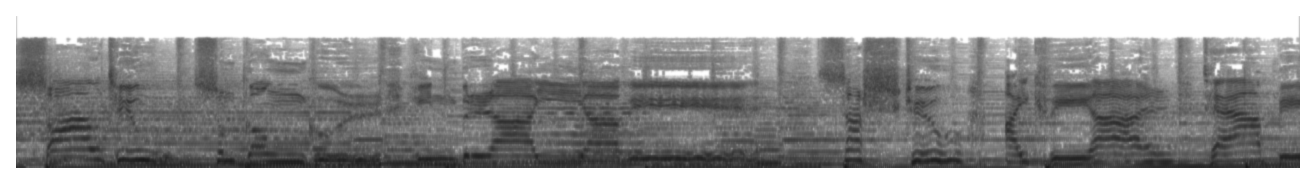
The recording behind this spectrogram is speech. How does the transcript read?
Sal tu som gongur hin braia ve Sars tu ei kvear tabe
